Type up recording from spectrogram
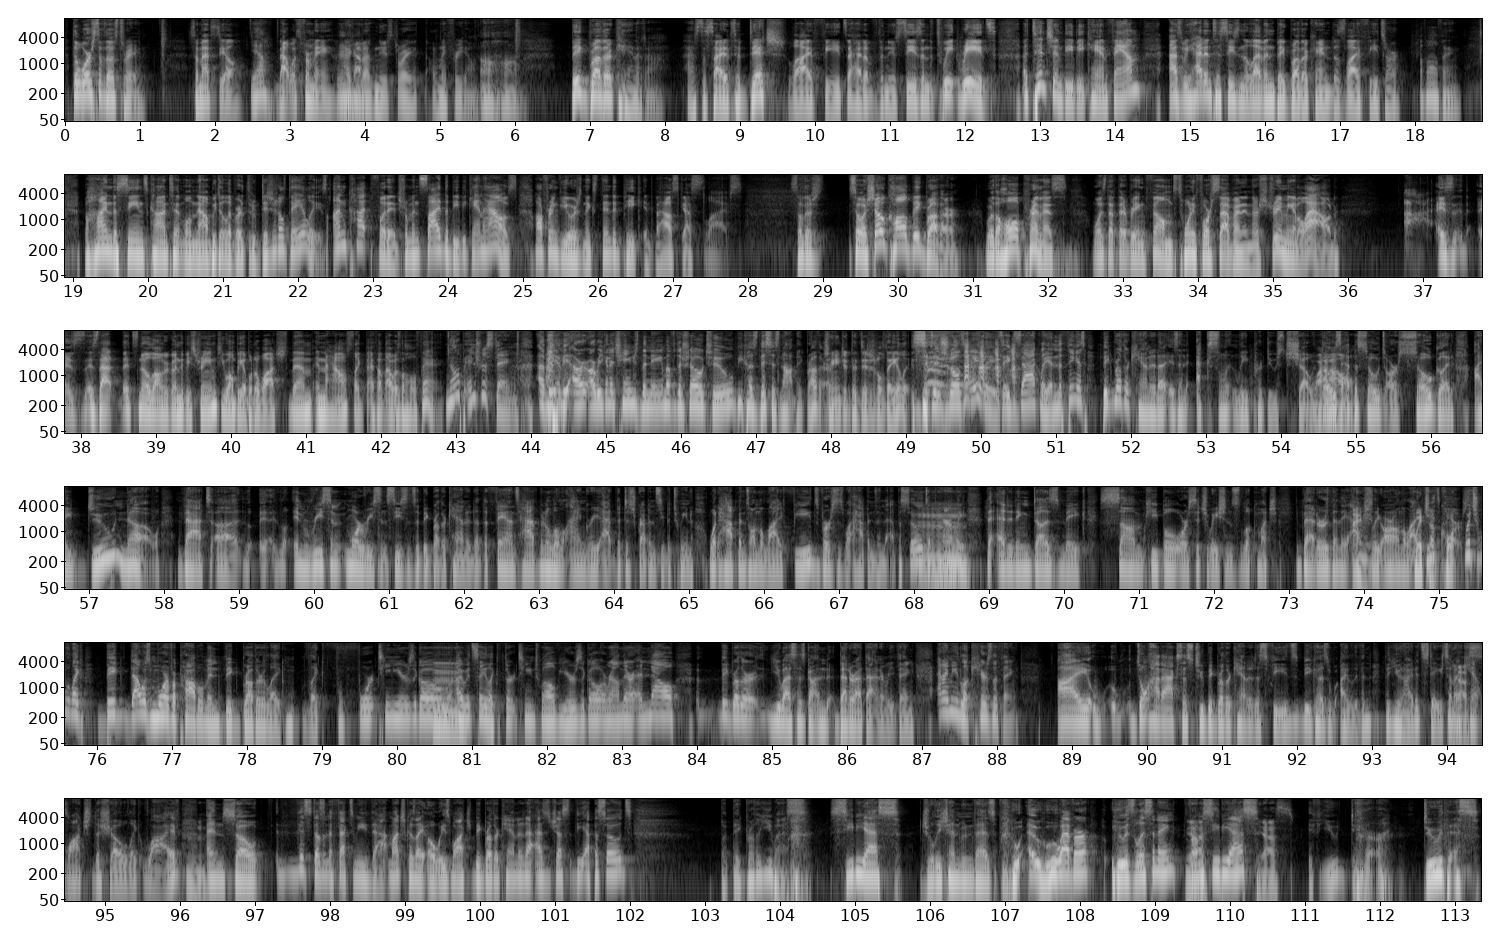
the worst of those three. So Matt Steele, Yeah. that was for me. I got a news story only for you. Uh huh. Big Brother Canada has decided to ditch live feeds ahead of the new season. The tweet reads Attention, BB Can fam. As we head into season 11, Big Brother Canada's live feeds are evolving. Behind the scenes content will now be delivered through digital dailies, uncut footage from inside the BB Can house, offering viewers an extended peek into the house guests' lives. So there's so a show called Big Brother, where the whole premise was that they're being filmed 24/7 and they're streaming it aloud. Is is is that it's no longer going to be streamed? You won't be able to watch them in the house. Like I thought that was the whole thing. Nope, interesting. Uh, are, are we going to change the name of the show too? Because this is not Big Brother. Change it to digital dailies. Digital dailies, exactly. And the thing is, Big Brother Canada is an excellently produced show. Wow. Those episodes are so good. I do know that uh, in recent, more recent seasons of Big Brother Canada, the fans have been a little angry at the discrepancy between what happens on the live feeds versus what happens in the episodes. Mm. Apparently, the editing does make some people or situations look much better than they actually are on the live which, feeds. of course. Which like big that was more of a problem in big brother like like 14 years ago Hmm. i would say like 13 12 years ago around there and now Big Brother US has gotten better at that and everything. And I mean, look, here's the thing. I w- don't have access to Big Brother Canada's feeds because I live in the United States and I can't watch the show like live. Mm-hmm. And so this doesn't affect me that much because I always watch Big Brother Canada as just the episodes. But Big Brother US, CBS, Julie Chen Moonves, who, uh, whoever who is listening from Yes. CBS, Yes. if you dare do this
